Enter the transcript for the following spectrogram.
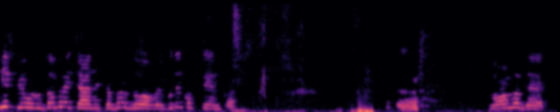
Гіпюр, добре тянеться, бордовий, буде ковтинка. Ну, молодець.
